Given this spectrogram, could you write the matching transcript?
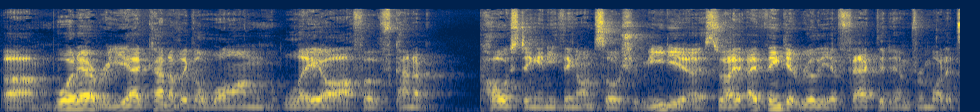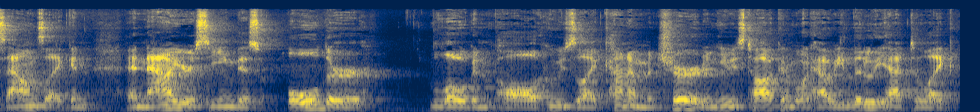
um, whatever. He had kind of like a long layoff of kind of posting anything on social media. So I, I think it really affected him from what it sounds like. And and now you're seeing this older Logan Paul who's like kind of matured and he was talking about how he literally had to like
